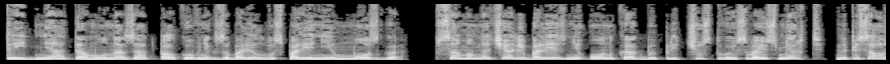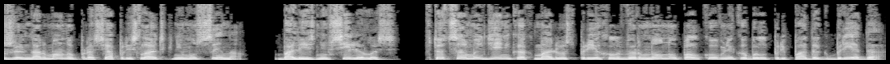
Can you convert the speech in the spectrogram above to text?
Три дня тому назад полковник заболел воспалением мозга. В самом начале болезни он, как бы предчувствуя свою смерть, написал Жильнарману, прося прислать к нему сына. Болезнь усилилась. В тот самый день, как Мариус приехал в Вернон, у полковника был припадок бреда.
